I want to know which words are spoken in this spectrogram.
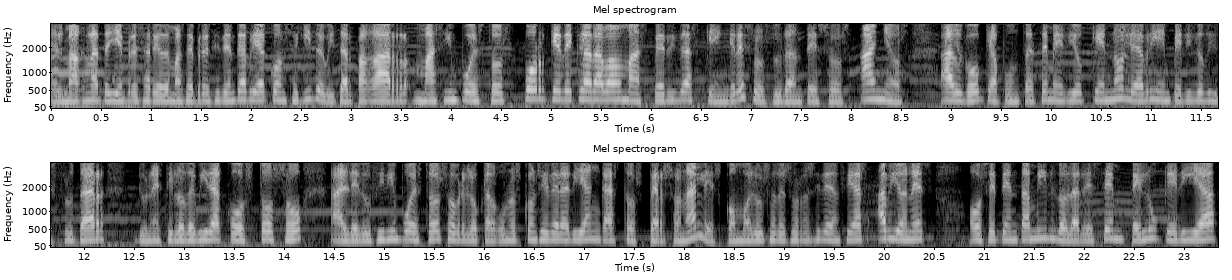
El magnate y empresario, además de presidente, habría conseguido evitar pagar más impuestos porque declaraba más pérdidas que ingresos durante esos años, algo que apunta a este medio que no le habría impedido disfrutar de un estilo de vida costoso al deducir impuestos sobre lo que algunos considerarían gastos personales, como el uso de sus residencias, aviones o 70.000 dólares en peluquería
